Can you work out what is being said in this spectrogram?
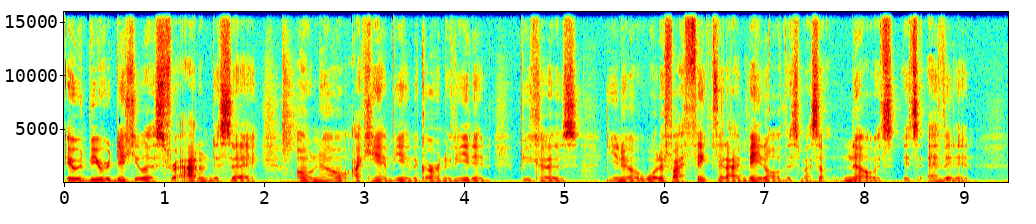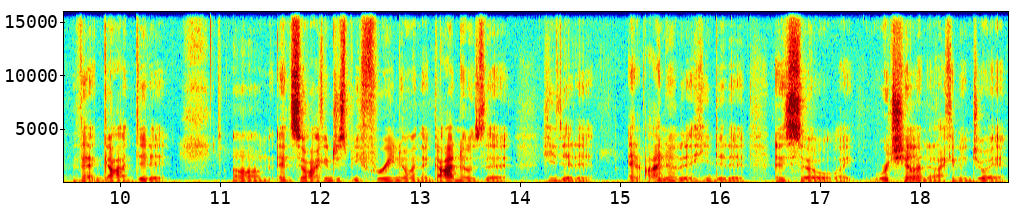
it would be ridiculous for adam to say oh no i can't be in the garden of eden because you know what if i think that i made all of this myself? No it's it's evident that god did it. Um, and so i can just be free knowing that god knows that he did it and I know that he did it, and so like we're chilling and I can enjoy it.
